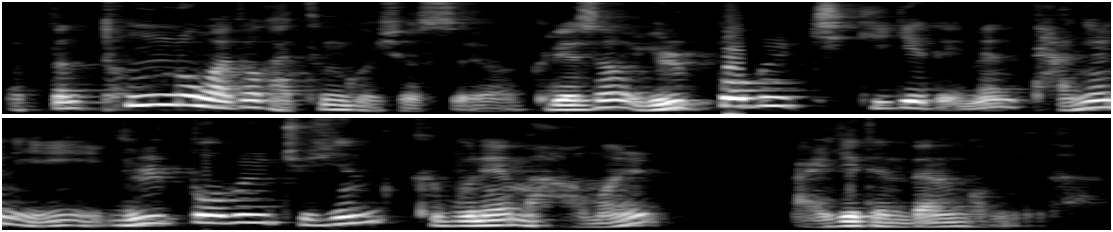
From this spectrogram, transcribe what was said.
어떤 통로와도 같은 것이었어요. 그래서 율법을 지키게 되면 당연히 율법을 주신 그분의 마음을 알게 된다는 겁니다.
